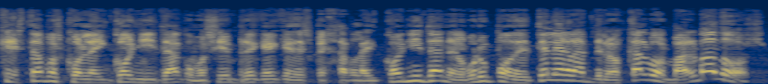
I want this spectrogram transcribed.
que estamos con la incógnita, como siempre, que hay que despejar la incógnita en el grupo de Telegram de los Calvos Malvados.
